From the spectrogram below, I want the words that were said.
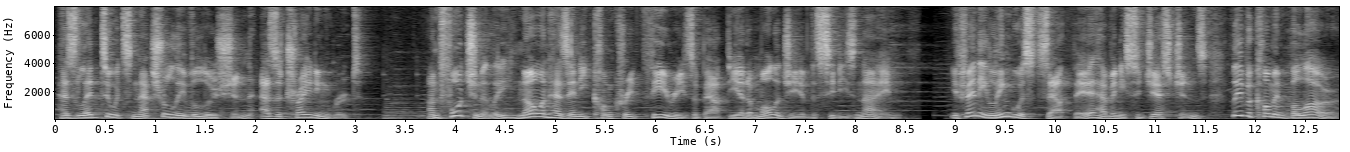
has led to its natural evolution as a trading route. Unfortunately, no one has any concrete theories about the etymology of the city's name. If any linguists out there have any suggestions, leave a comment below,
